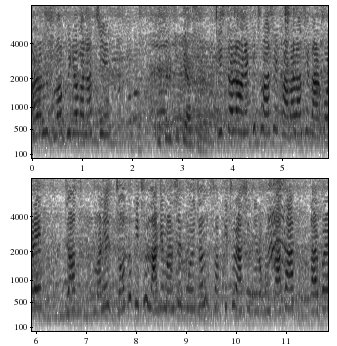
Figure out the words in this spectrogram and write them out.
আর আমি ব্লগ ভিডিও বানাচ্ছি। এখানে কি কি আছে? স্টলে অনেক কিছু আছে খাবার আছে তারপরে মানে যত কিছু লাগে মানুষের প্রয়োজন সব কিছু আছে। যেরকম কাঁথা, তারপরে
